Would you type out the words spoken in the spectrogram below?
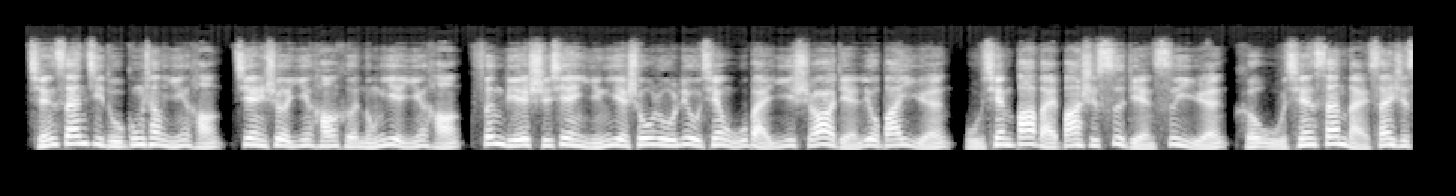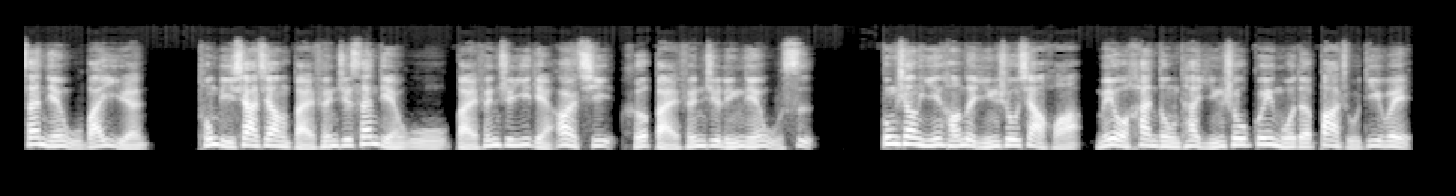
前三季度工商银行、建设银行和农业银行分别实现营业收入六千五百一十二点六八亿元、五千八百八十四点四亿元和五千三百三十三点五八亿元，同比下降百分之三点五五、百分之一点二七和百分之零点五四。工商银行的营收下滑没有撼动它营收规模的霸主地位，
